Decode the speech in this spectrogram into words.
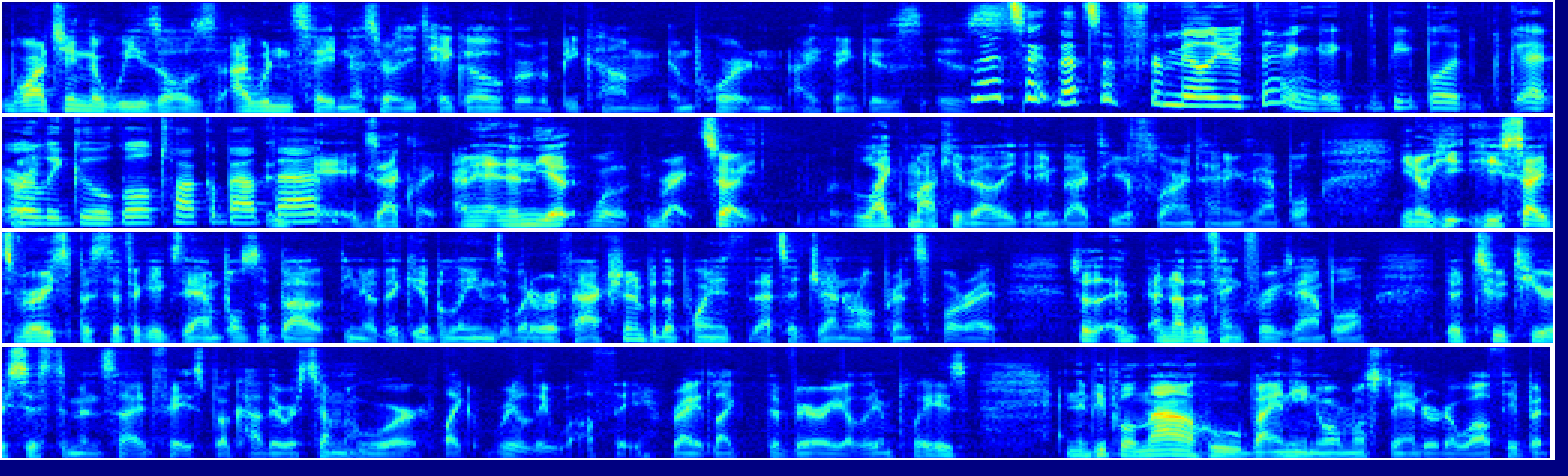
watching the weasels, I wouldn't say necessarily take over, but become important. I think is is That's a, that's a familiar thing. The people at, at early Google talk about that. Exactly. I mean, and the well, right. So, like Machiavelli, getting back to your Florentine example, you know, he, he cites very specific examples about you know the Ghibellines or whatever faction, but the point is that's a general principle, right? So a- another thing, for example, the two tier system inside Facebook, how there were some who were like really wealthy, right, like the very early employees, and then people now who, by any normal standard, are wealthy, but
